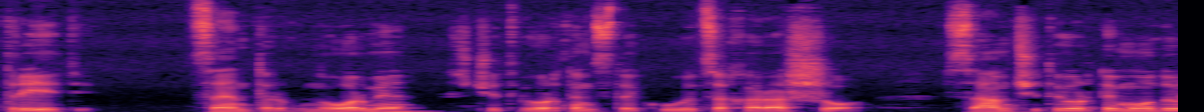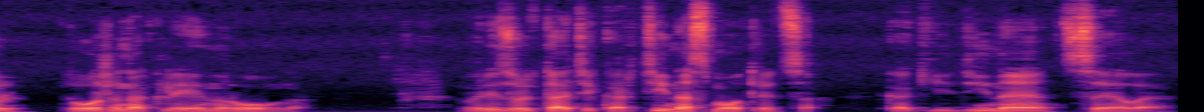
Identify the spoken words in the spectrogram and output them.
Третий. Центр в норме, с четвертым стыкуется хорошо. Сам четвертый модуль тоже наклеен ровно. В результате картина смотрится как единое целое.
